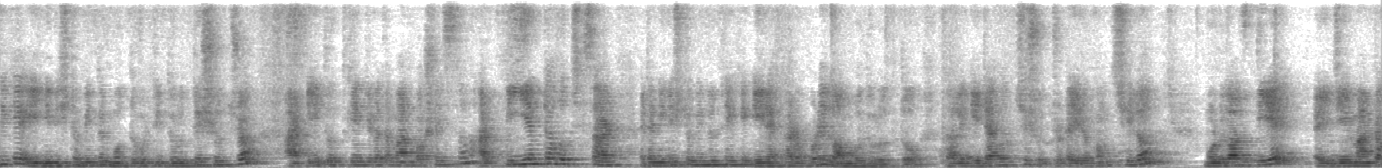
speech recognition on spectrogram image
থেকে এই নির্দিষ্ট বিন্দুর মধ্যবর্তী দূরত্বের সূত্র, আর এই উৎকেন্দ্রিকতা মান বসাইছো, আর পিএমটা হচ্ছে, স্যার, এটা নির্দিষ্ট বিন্দু থেকে এই রেখার উপরে লম্ব দূরত্ব। তাহলে এটা হচ্ছে সূত্রটা এরকম ছিল। মডুলাস দিয়ে এই যে মানটা,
